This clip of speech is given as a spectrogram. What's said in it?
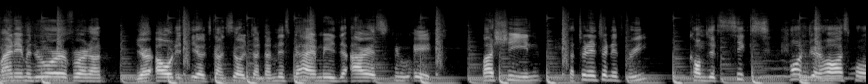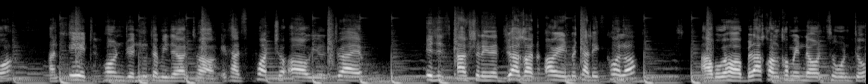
my name is Rory Vernon, your Audi sales consultant, and this behind me is the RS Q8 machine. The 2023 comes with 600 horsepower and 800 newton meter of torque. It has quattro all-wheel drive. It is actually in a dragon orange metallic color, and we have a black one coming down soon too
